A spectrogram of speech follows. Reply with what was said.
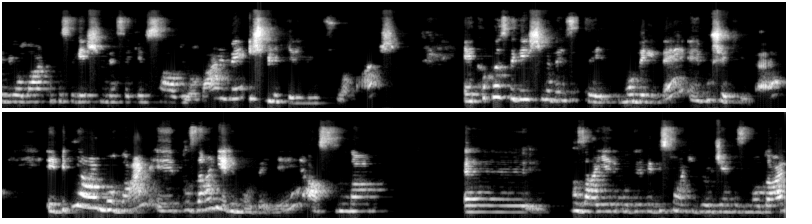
veriyorlar, kapasite geliştirme destekleri sağlıyorlar ve işbirlikleri yürütüyorlar. E, kapasite geliştirme desteği modeli de e, bu şekilde. E, bir diğer model e, pazar yeri modeli. Aslında e, pazar yeri modeli ve bir sonraki göreceğimiz model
